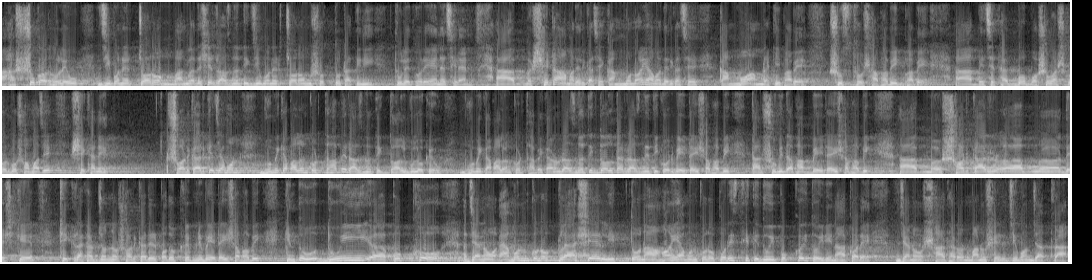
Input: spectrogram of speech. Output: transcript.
হাস্যকর হলেও জীবনের চরম, বাংলাদেশের রাজনৈতিক জীবনের চরম সত্যটা তিনি তুলে ধরে এনেছিলেন। সেটা আমাদের কাছে কাম্য নয়, আমাদের কাছে কাম্য। আমরা কীভাবে সুস্থ, স্বাভাবিকভাবে বেঁচে থাকব, বসবাস করব সমাজে, সেখানে সরকারকে যেমন ভূমিকা পালন করতে হবে, রাজনৈতিক দলগুলোকেও ভূমিকা পালন করতে হবে। কারণ রাজনৈতিক দল তার রাজনীতি করবে, এটাই স্বাভাবিক, তার সুবিধা ভাববে, এটাই স্বাভাবিক। সরকার দেশকে ঠিক রাখার জন্য সরকারের পদক্ষেপ নেবে, এটাই স্বাভাবিক। কিন্তু দুই পক্ষ যেন এমন কোনো ক্ল্যাশে লিপ্ত না হয়, এমন কোনো পরিস্থিতি দুই পক্ষই তৈরি না করে, যেন সাধারণ মানুষের জীবনযাত্রা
